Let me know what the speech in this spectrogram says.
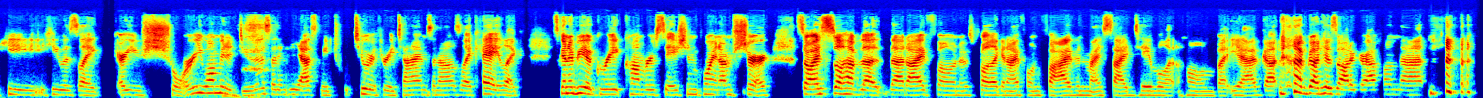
he he was like, "Are you sure you want me to do this?" I think he asked me t- two or three times, and I was like, "Hey, like it's gonna be a great conversation point, I'm sure." So I still have that that iPhone. It was probably like an iPhone five in my side table at home, but yeah, I've got I've got his autograph on that.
